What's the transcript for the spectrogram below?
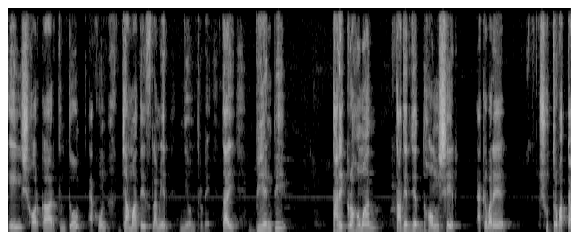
এই সরকার কিন্তু এখন জামাতে ইসলামের নিয়ন্ত্রণে। তাই বিএনপি তারেক রহমান তাদের যে ধ্বংসের একেবারে সূত্রপাতটা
